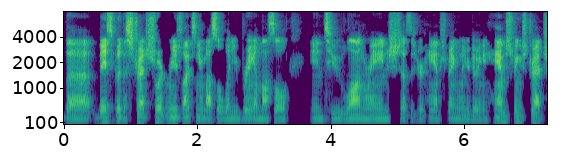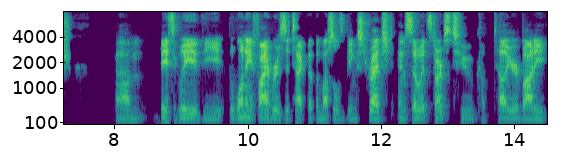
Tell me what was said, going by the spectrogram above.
the basically the stretch shorten reflex in your muscle when you bring a muscle into long range, such as your hamstring when you're doing a hamstring stretch. Um, basically, the the 1A fibers detect that the muscle is being stretched, and so it starts to tell your body,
